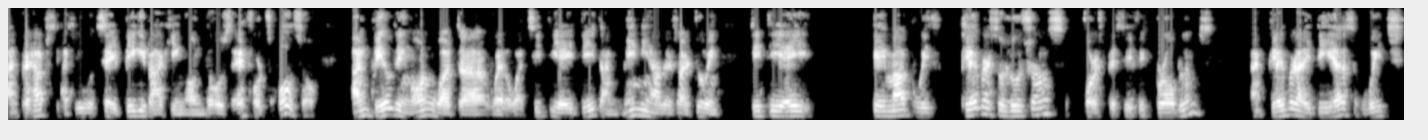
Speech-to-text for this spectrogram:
and perhaps, as you would say, piggybacking on those efforts also I'm building on what uh, well what CTA did and many others are doing. CTA came up with clever solutions for specific problems and clever ideas which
